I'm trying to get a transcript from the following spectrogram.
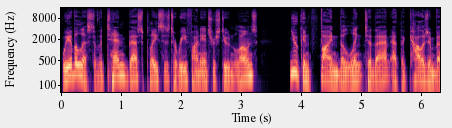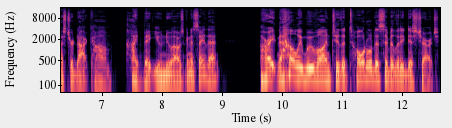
We have a list of the 10 best places to refinance your student loans. You can find the link to that at thecollegeinvestor.com. I bet you knew I was going to say that. All right, now we move on to the total disability discharge.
